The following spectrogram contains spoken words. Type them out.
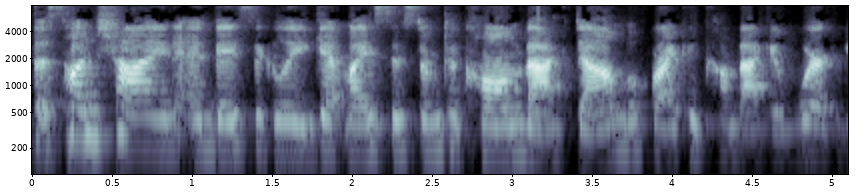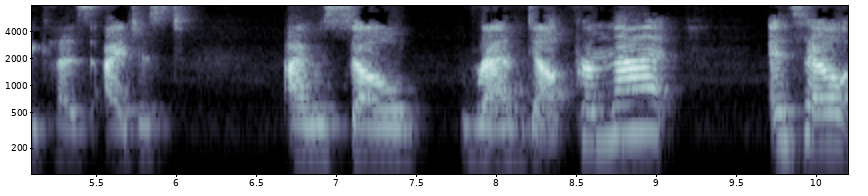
the sunshine and basically get my system to calm back down before I could come back and work because I just I was so revved up from that. And so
